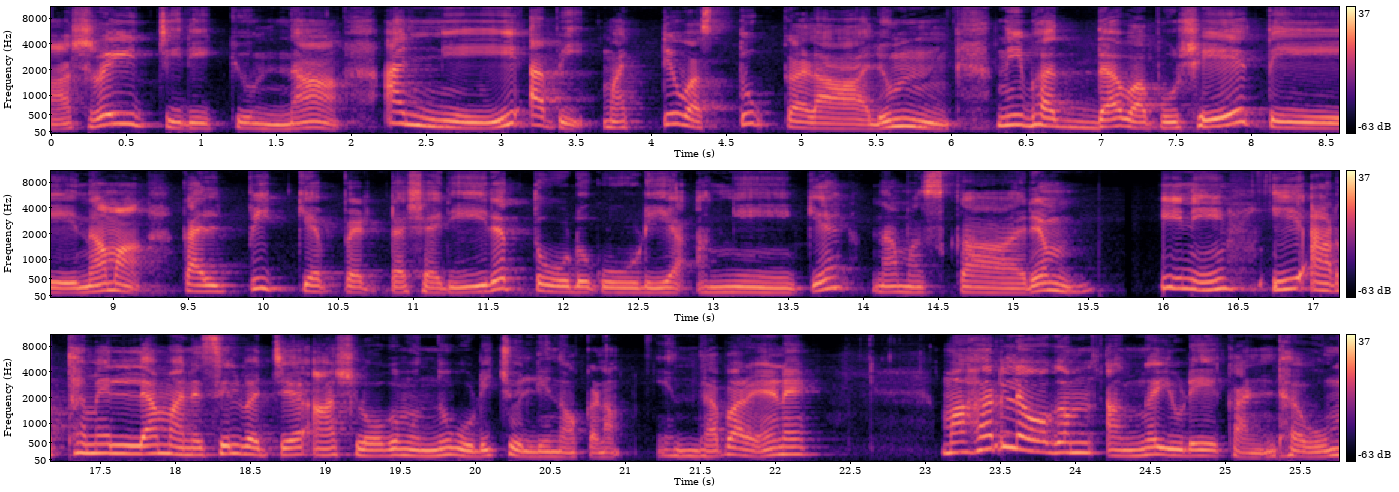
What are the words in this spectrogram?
ആശ്രയിച്ചിരിക്കുന്ന അന്യേ അപി മറ്റ് വസ്തുക്കളാലും നിബദ്ധവപുഷേ തേ നമ കൽപ്പിക്കപ്പെട്ട ശരീരത്തോടു കൂടിയ അങ്ങേക്ക് നമസ്കാരം. ഇനി ഈ അർത്ഥമെല്ലാം മനസ്സിൽ വച്ച് ആ ശ്ലോകം ഒന്നുകൂടി ചൊല്ലി നോക്കണം. എന്താ പറയണേ? മഹർലോകം അങ്ങയുടെ കണ്ഠവും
